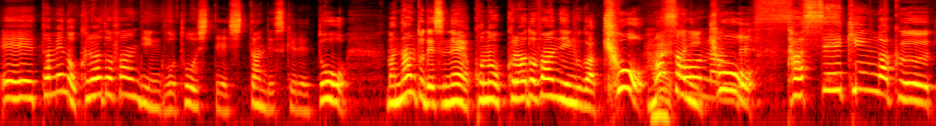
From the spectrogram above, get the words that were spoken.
えーためのクラウドファンディングを通して知ったんですけれど、まあ、なんとですねこのクラウドファンディングが今日、はい。まさに今日達成金額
